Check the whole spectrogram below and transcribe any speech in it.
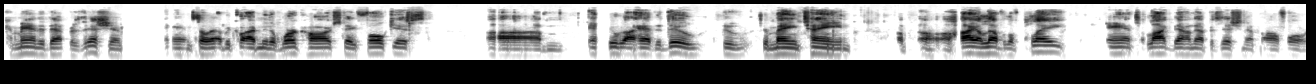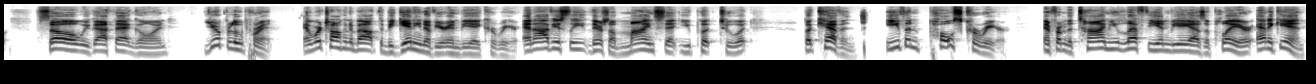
commanded that position, and so that required me to work hard, stay focused, um, and do what I had to do to to maintain a, a, higher level of play and to lock down that position at power forward. So we've got that going. Your blueprint, and we're talking about the beginning of your NBA career, and obviously there's a mindset you put to it. But Kevin, even post career, and from the time you left the NBA as a player, and again,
